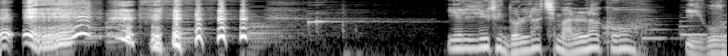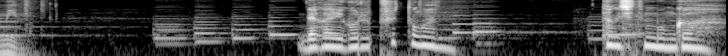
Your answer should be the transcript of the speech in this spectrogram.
에? 에? 일일이 놀라지 말라고 이 우민. 내가 이거를 풀 동안 당신은 뭔가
